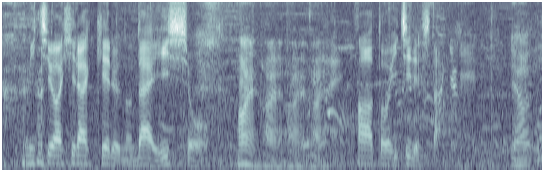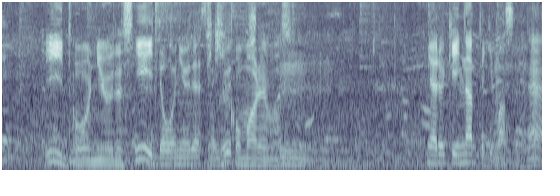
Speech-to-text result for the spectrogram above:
「道は開ける」の第一章。はいはいはいはパート1でした。いいやいい導入ですね。いい導入ですね。引き込まれます。うん。やる気になってきますよね。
